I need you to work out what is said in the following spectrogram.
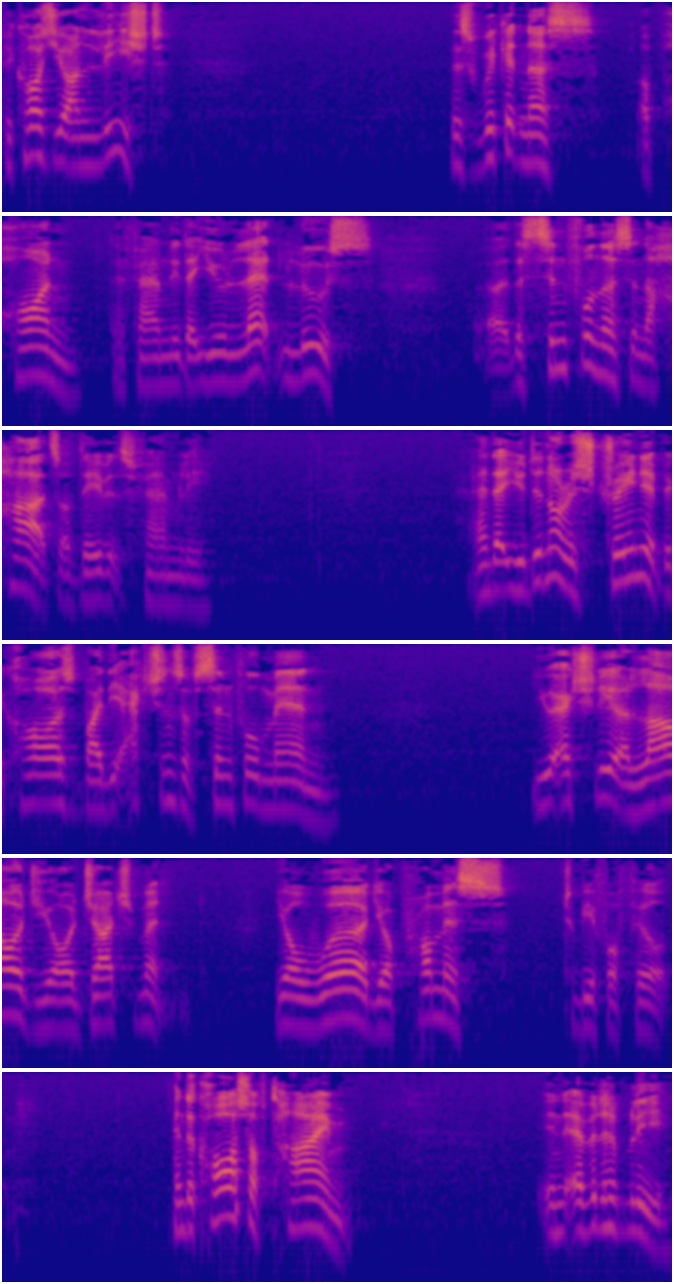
because you unleashed this wickedness upon their family, that you let loose uh, the sinfulness in the hearts of David's family. And that you did not restrain it because by the actions of sinful men, you actually allowed your judgment, your word, your promise to be fulfilled. In the course of time, inevitably,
